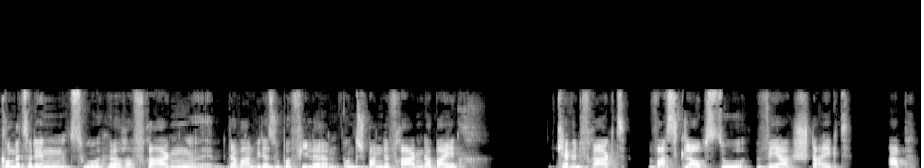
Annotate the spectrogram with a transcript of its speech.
Kommen wir zu den Zuhörerfragen. Da waren wieder super viele und spannende Fragen dabei. Kevin fragt, was glaubst du, wer steigt ab?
